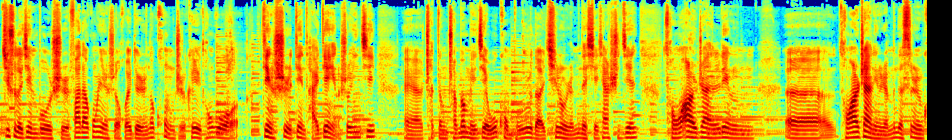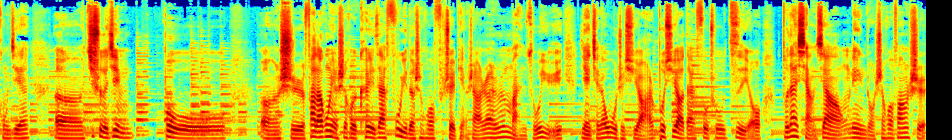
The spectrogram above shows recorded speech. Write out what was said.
技术的进步使发达工业社会对人的控制可以通过电视、电台、电影、收音机，呃，传等传播媒介无孔不入地侵入人们的闲暇时间。从二战令呃，从而占领人们的私人空间。呃，技术的进步，呃，使发达工业社会可以在富裕的生活水平上让人们满足于眼前的物质需要，而不需要再付出自由，不再想象另一种生活方式。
